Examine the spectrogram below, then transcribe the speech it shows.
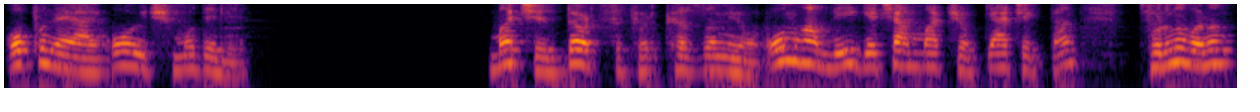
OpenAI O3 modeli maçı 4-0 kazanıyor. 10 hamleyi geçen maç yok gerçekten. Turnuvanın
